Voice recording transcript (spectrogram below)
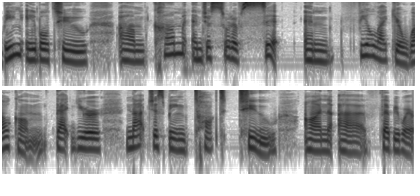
being able to um, come and just sort of sit and feel like you're welcome, that you're not just being talked to on uh, February,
